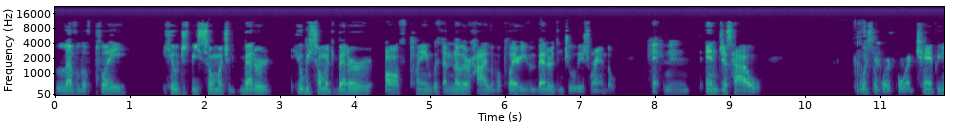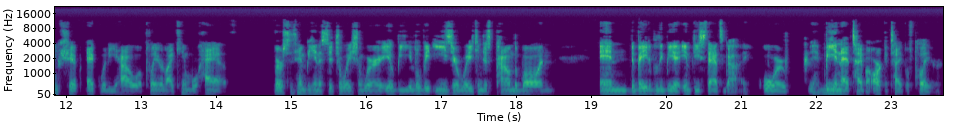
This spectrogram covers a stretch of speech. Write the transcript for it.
level of play, he'll just be so much better. He'll be so much better off playing with another high level player, even better than Julius Randle. And, and just how, what's the word for it? Championship equity, how a player like him will have versus him being in a situation where it'll be a little bit easier where he can just pound the ball and, and debatably be an empty stats guy or being that type of archetype of player.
